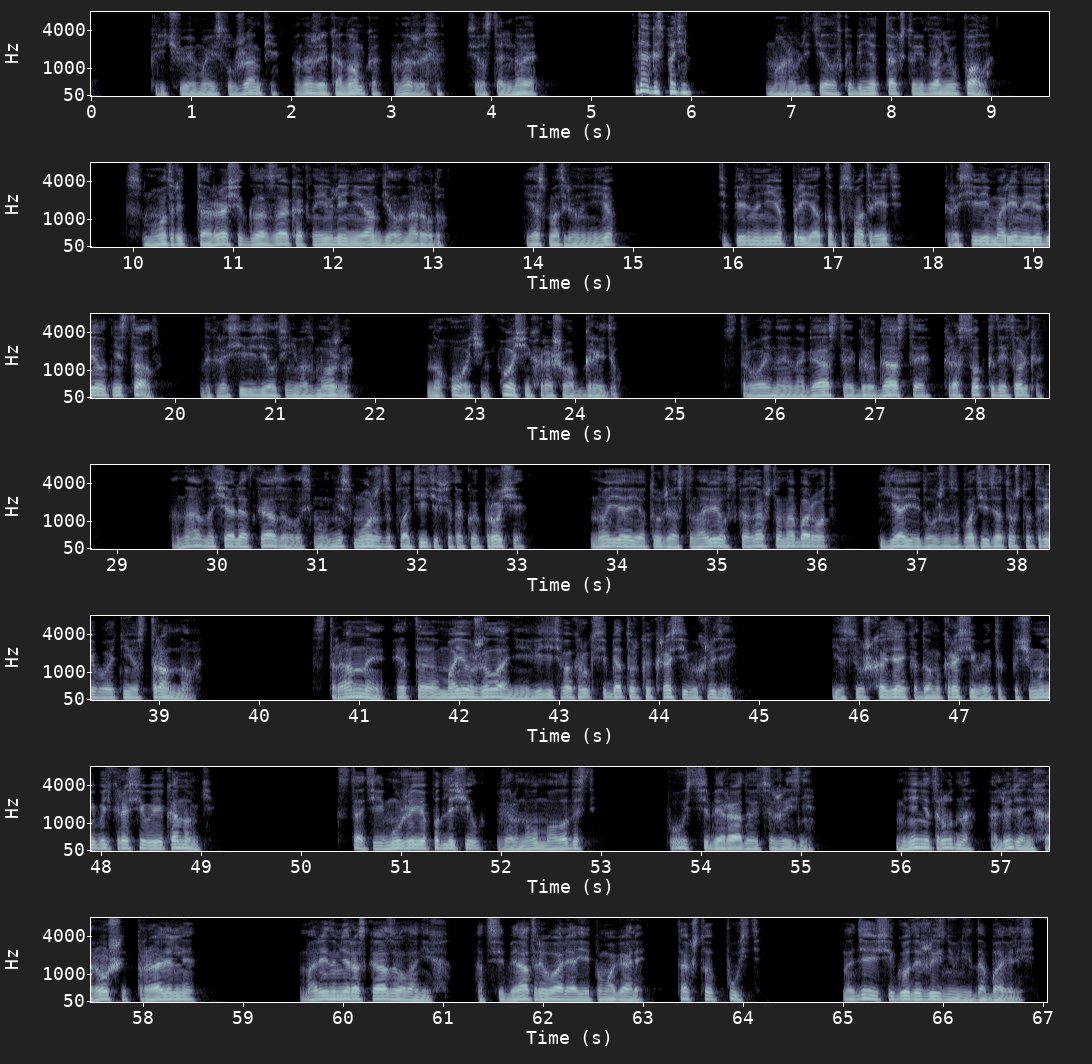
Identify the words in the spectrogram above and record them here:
Кричу я моей служанке. Она же экономка, она же все остальное. «Да, господин». Мара влетела в кабинет так, что едва не упала. Смотрит, таращит глаза, как на явление ангела народу. Я смотрю на нее, Теперь на нее приятно посмотреть. Красивее Марины ее делать не стал. Да красивее сделать и невозможно. Но очень, очень хорошо апгрейдил. Стройная, ногастая, грудастая, красотка да и только. Она вначале отказывалась, мол, не сможет заплатить и все такое прочее. Но я ее тут же остановил, сказав, что наоборот. Я ей должен заплатить за то, что требую от нее странного. Странное — это мое желание видеть вокруг себя только красивых людей. Если уж хозяйка дома красивая, так почему не быть красивой экономки? Кстати, и мужа ее подлечил, вернул молодость. Пусть себе радуется жизни. Мне не трудно, а люди они хорошие, правильные. Марина мне рассказывала о них. От себя отрывали, а ей помогали. Так что пусть. Надеюсь, и годы жизни у них добавились.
